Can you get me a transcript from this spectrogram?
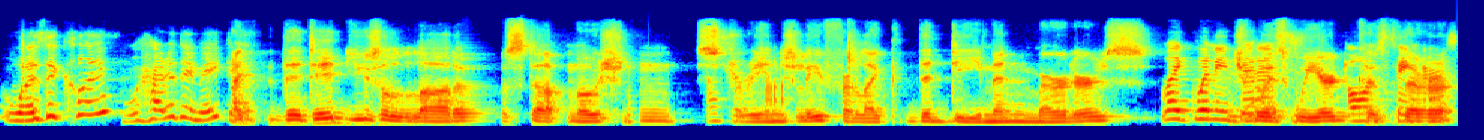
Was it clay? How did they make I, it? they did use a lot of stop motion, strangely, for like the demon murders. Like when he Which bit was his weird own 'cause there- fingers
